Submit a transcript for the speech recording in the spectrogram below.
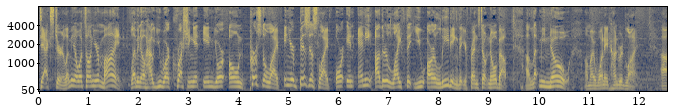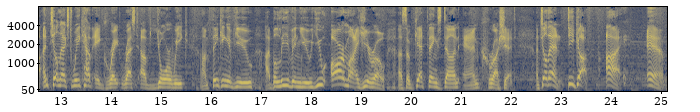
Dexter. Let me know what's on your mind. Let me know how you are crushing it in your own personal life, in your business life, or in any other life that you are leading that your friends don't know about. Uh, let me know on my 1 800 line. Uh, until next week, have a great rest of your week. I'm thinking of you. I believe in you. You are my hero. Uh, so get things done and crush it. Until then, D Guff, I am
